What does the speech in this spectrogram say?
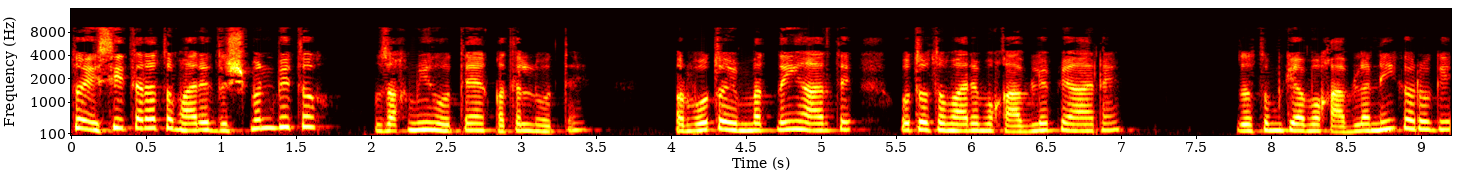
تو اسی طرح تمہارے دشمن بھی تو زخمی ہوتے ہیں، قتل ہوتے ہیں۔ اور وہ تو ہمت نہیں ہارتے، وہ تو تمہارے مقابلے پہ آ رہے ہیں۔ تو تم کیا مقابلہ نہیں کرو گے؟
